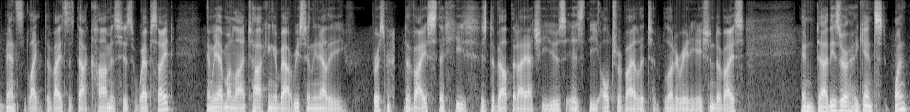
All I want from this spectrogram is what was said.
AdvancedLightDevices.com is his website. And we have him online talking about recently now the first device that he has developed that I actually use is the ultraviolet blood irradiation device. And uh, these are, again, one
